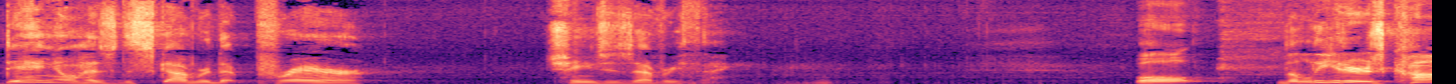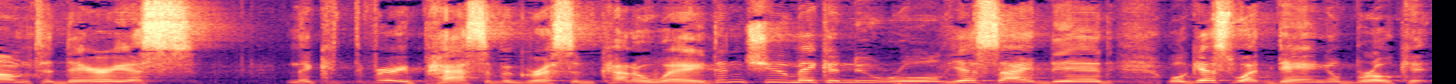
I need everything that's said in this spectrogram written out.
Daniel has discovered that prayer changes everything. Well, the leaders come to Darius in a very passive aggressive kind of way. Didn't you make a new rule? Yes, I did. Well, guess what? Daniel broke it.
